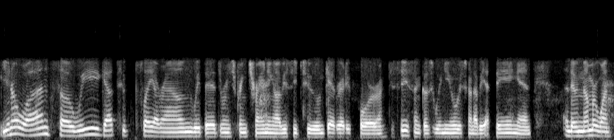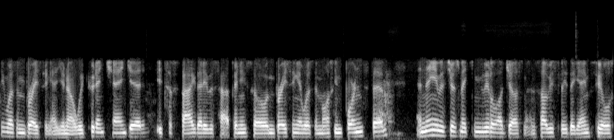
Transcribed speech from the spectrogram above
You know what? So we got to play around with it during spring training, obviously to get ready for the season because we knew it was going to be a thing. And, and the number one thing was embracing it. You know, we couldn't change it. It's a fact that it was happening. So embracing it was the most important step. And then it was just making little adjustments. Obviously, the game feels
